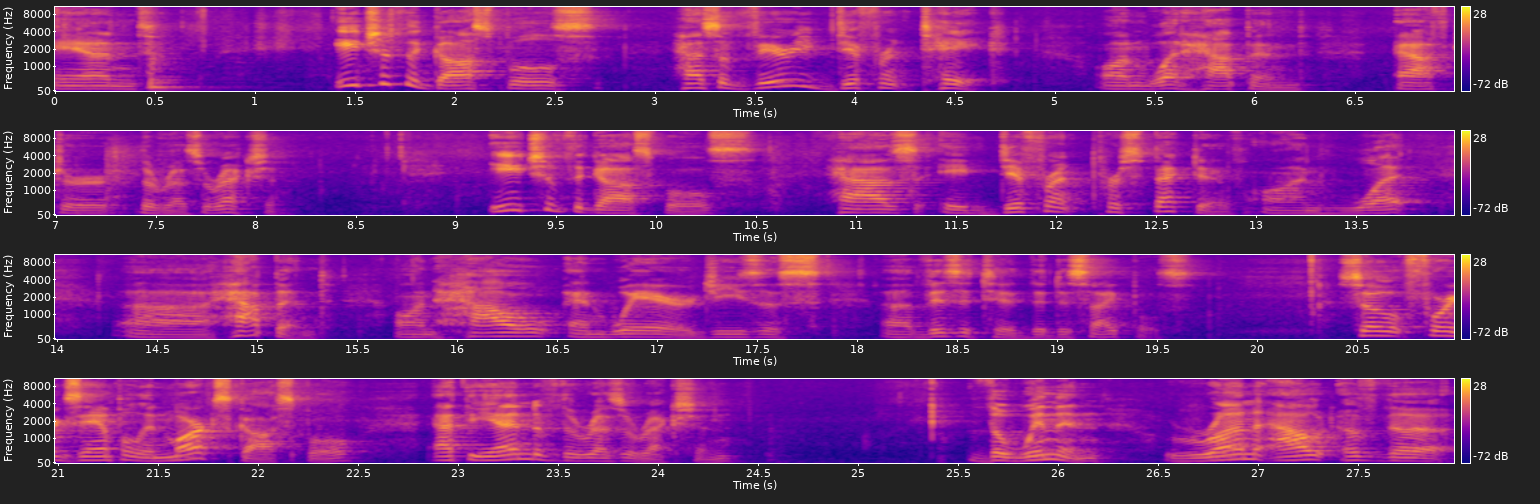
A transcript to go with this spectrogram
And each of the gospels has a very different take on what happened after the resurrection. Each of the gospels has a different perspective on what uh, happened, on how and where Jesus uh, visited the disciples. So, for example, in Mark's gospel, at the end of the resurrection, the women run out of the,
